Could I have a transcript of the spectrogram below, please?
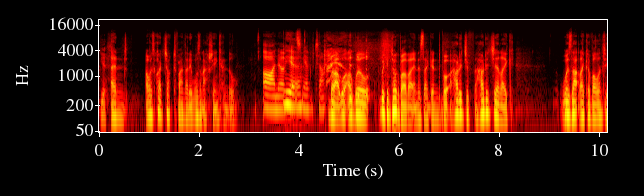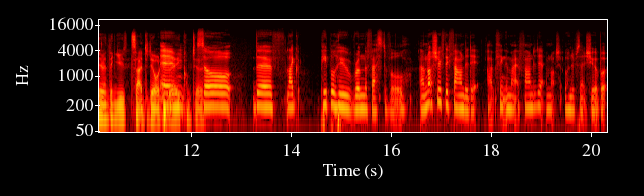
Yes. and I was quite shocked to find that it wasn't actually in Kendal. Oh, no, it Yeah. gets me every time. But I will, I will. We can talk about that in a second. But how did you? How did you like? Was that like a volunteering thing you decided to do, or did they Um, come to? So the like people who run the festival, I'm not sure if they founded it. I think they might have founded it. I'm not 100% sure, but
